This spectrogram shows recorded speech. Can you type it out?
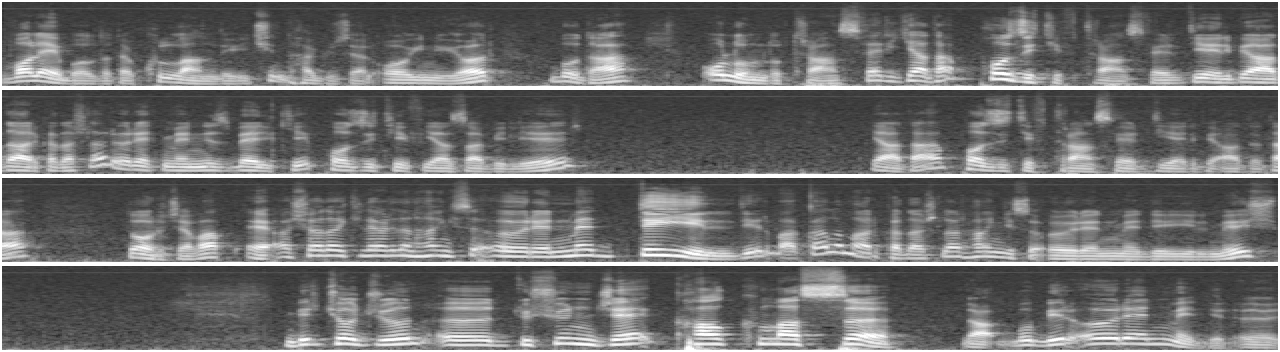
voleybolda da kullandığı için daha güzel oynuyor. Bu da olumlu transfer ya da pozitif transfer. Diğer bir adı arkadaşlar öğretmeniniz belki pozitif yazabilir. Ya da pozitif transfer diğer bir adı da. Doğru cevap E. Aşağıdakilerden hangisi öğrenme değildir? Bakalım arkadaşlar hangisi öğrenme değilmiş. Bir çocuğun e, düşünce kalkması. Ya, bu bir öğrenmedir. E,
